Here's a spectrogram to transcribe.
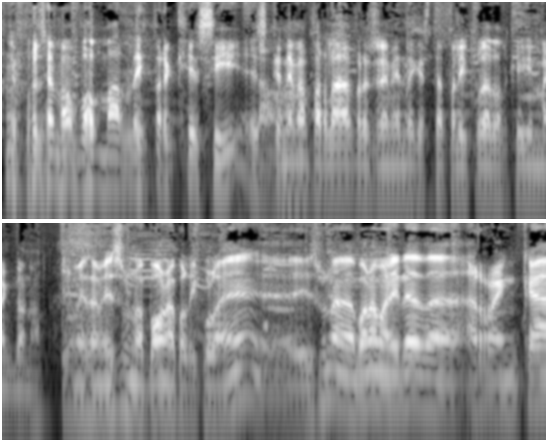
que posem el Bob Marley perquè sí, és No. que anem a parlar precisament d'aquesta pel·lícula del Kevin McDonald. I a més a més és una bona pel·lícula, eh? És una bona manera d'arrencar...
